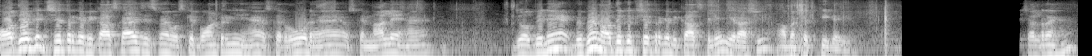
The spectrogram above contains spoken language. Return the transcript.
औद्योगिक क्षेत्र के विकास का है जिसमें उसके बाउंड्री हैं उसके रोड हैं उसके नाले हैं जो विभिन्न औद्योगिक क्षेत्र के विकास के लिए ये राशि आवंटित की गई है। चल रहे हैं।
